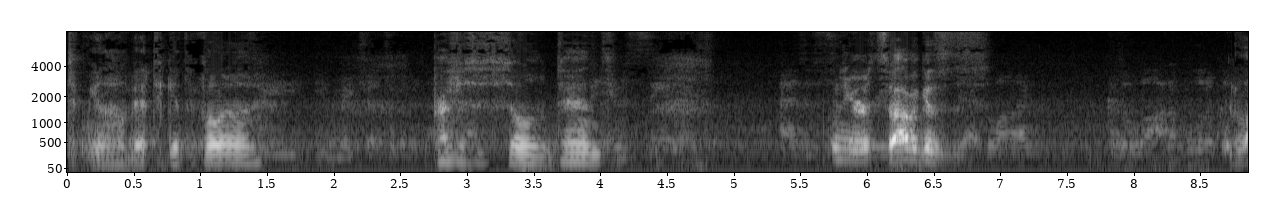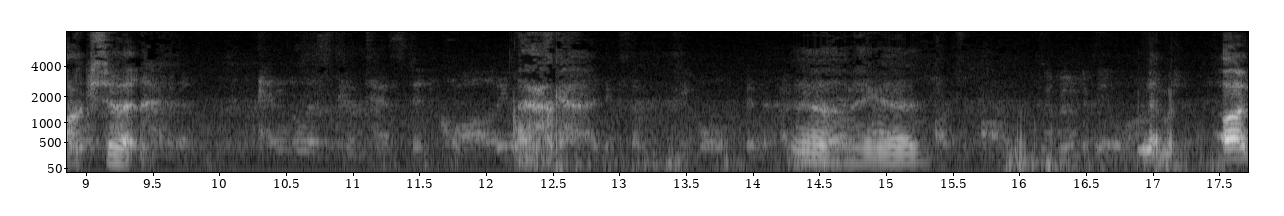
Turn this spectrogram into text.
Took me a little bit to get the phone on. Pressure is so intense. When your esophagus is locked shut. Oh god. Oh my god. Never oh,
